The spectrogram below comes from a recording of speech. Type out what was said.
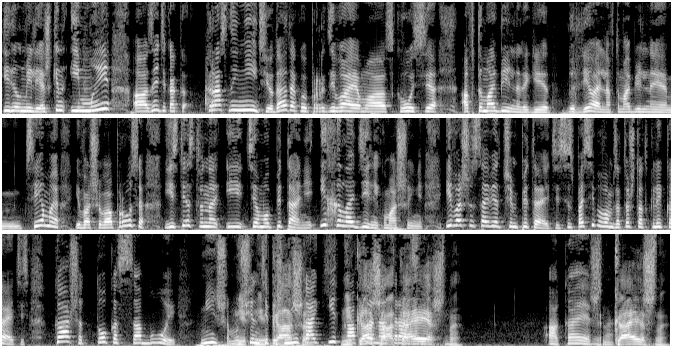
Кирилл Мелешкин. И мы, а, знаете, как красной нитью, да, такой продеваем а, сквозь автомобильные такие, реально автомобильные темы и ваши вопросы. Естественно, и тему питания, и холодильник в машине, и ваши советы, чем питаетесь. И спасибо спасибо вам за то, что откликаетесь. Каша только с собой. Миша, мужчина, тебе каша, никаких не кафе каша, на а трассе. конечно. А, конечно. Конечно.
